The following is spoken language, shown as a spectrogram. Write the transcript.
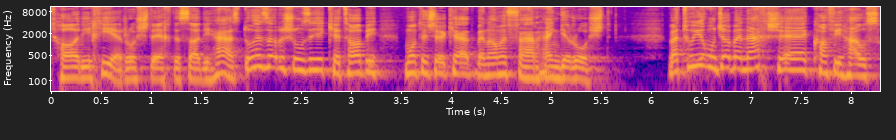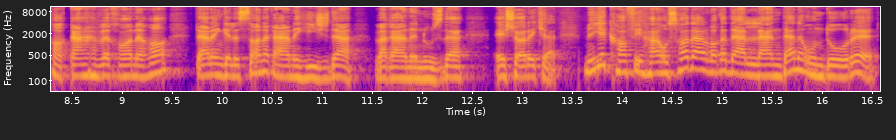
تاریخی رشد اقتصادی هست 2016 یک کتابی منتشر کرد به نام فرهنگ رشد. و توی اونجا به نقش کافی هاوس ها قهوه خانه ها در انگلستان قرن 18 و قرن 19 اشاره کرد. میگه کافی هاوس ها در واقع در لندن اون دوره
